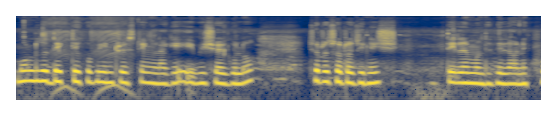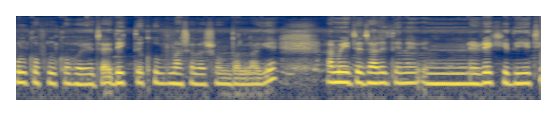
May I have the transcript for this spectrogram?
মূলত দেখতে খুবই ইন্টারেস্টিং লাগে এই বিষয়গুলো। ছোট ছোট জিনিস তেলের মধ্যে দিলে অনেক ফুলকো ফুলকো হয়ে যায়। দেখতে খুব মশালা সুন্দর লাগে। আমি এই যে জালিতে রেখে দিয়েছি,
